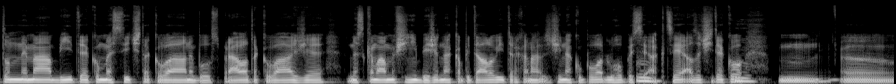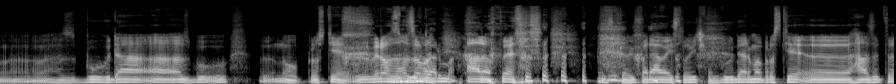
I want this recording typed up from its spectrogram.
to nemá být jako message taková nebo zpráva taková, že dneska máme všichni běžet na kapitálový trh a začít nakupovat dluhopisy, mm. akcie a začít jako mm. Mm, uh, z Buhda, zbu, no prostě vyrozhazovat. Ano, to je to. Dneska vypadávají slovíčka. Z Buhdarma prostě uh, házet uh,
